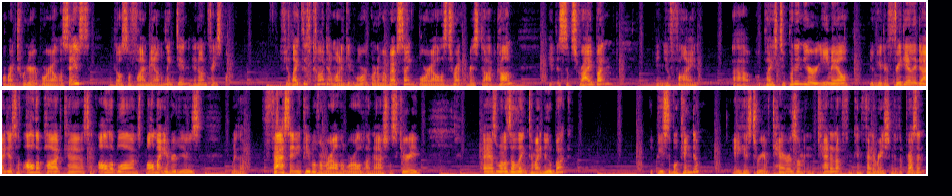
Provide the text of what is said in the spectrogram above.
or on Twitter at borealisaves. You can also find me on LinkedIn and on Facebook. If you like this content, want to get more, go to my website, borealisthreatrisk.com, hit the subscribe button, and you'll find uh, a place to put in your email. You'll get a free daily digest of all the podcasts and all the blogs, all my interviews with fascinating people from around the world on national security, as well as a link to my new book, The Peaceable Kingdom A History of Terrorism in Canada from Confederation to the Present,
